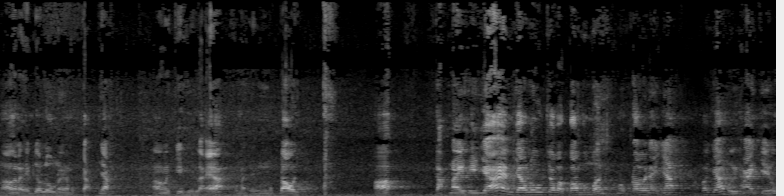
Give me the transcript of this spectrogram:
Đó cái này em giao lưu này là một cặp nha đó, mấy kia thì lẻ, con này thì một đôi. Đó, cặp này thì giá em giao lưu cho bà con của mình, một đôi này nha, có giá 12 triệu,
